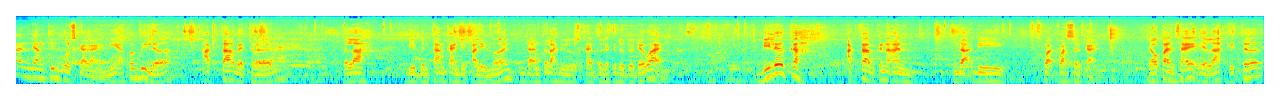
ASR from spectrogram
yang timbul sekarang ini apabila Akta Veteran telah dibentangkan di Parlimen dan telah diluluskan oleh kedua-dua Dewan. Bilakah akta berkenaan hendak dikuatkuasakan? Jawapan saya ialah kita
